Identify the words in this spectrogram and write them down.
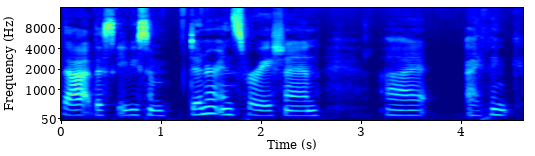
that this gave you some dinner inspiration. Uh, I think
